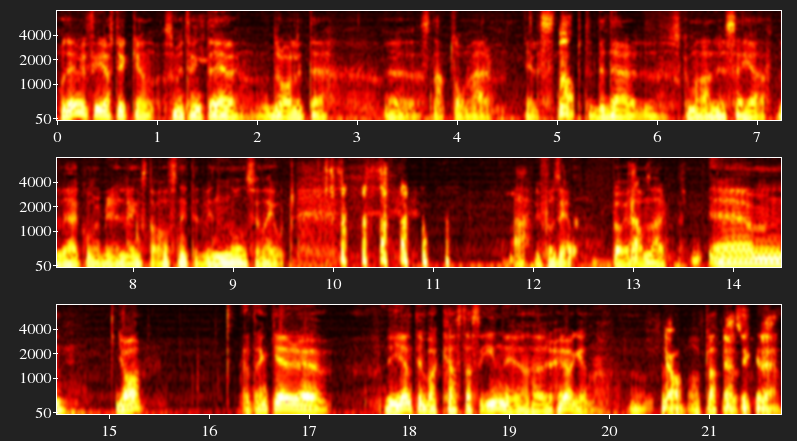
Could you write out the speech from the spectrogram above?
och det är väl fyra stycken som vi tänkte dra lite eh, snabbt om här. Eller snabbt, ja. det där ska man aldrig säga. Det här kommer att bli det längsta avsnittet vi någonsin har gjort. ah, vi får se var vi ja. hamnar. Um, ja, jag tänker uh, det är egentligen bara kasta sig in i den här högen. Ja, jag tycker det.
